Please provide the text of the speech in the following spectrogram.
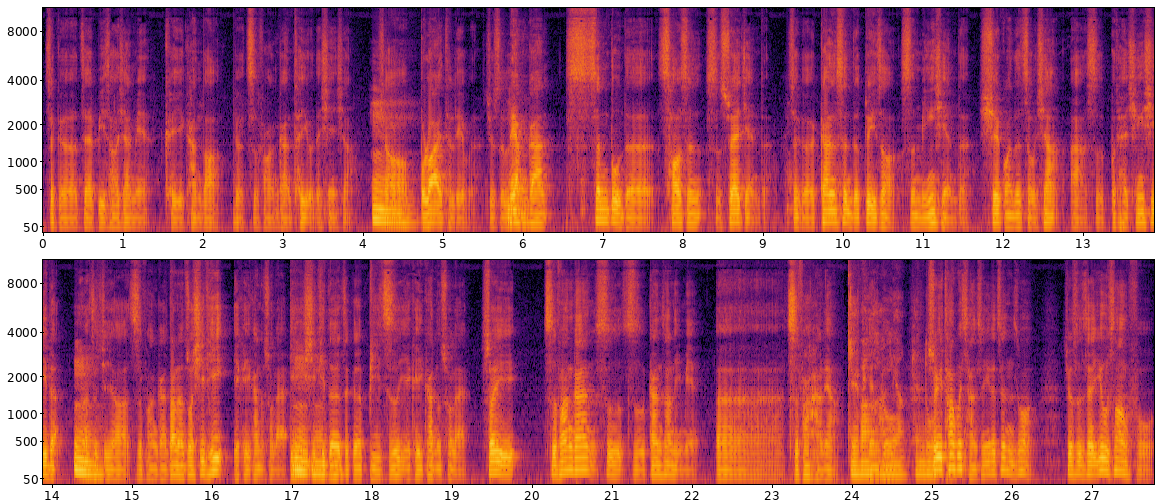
这个在 B 超下面可以看到这个脂肪肝特有的现象，叫 bright liver，就是亮肝，深部的超声是衰减的，这个肝肾的对照是明显的，血管的走向啊是不太清晰的，啊这就叫脂肪肝。当然做 CT 也可以看得出来，CT 的这个比值也可以看得出来，所以脂肪肝是指肝脏里面呃脂肪含量脂肪偏含量偏多所以它会产生一个症状，就是在右上腹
